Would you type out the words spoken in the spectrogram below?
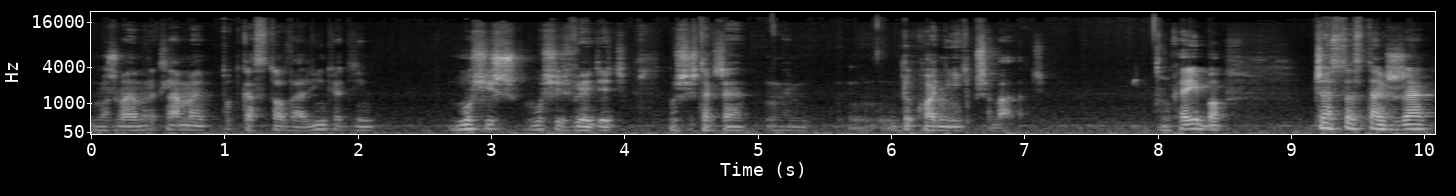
może mają reklamy podcastowe, LinkedIn. Musisz, musisz wiedzieć, musisz także dokładnie ich przebadać. Ok, bo często jest tak, że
